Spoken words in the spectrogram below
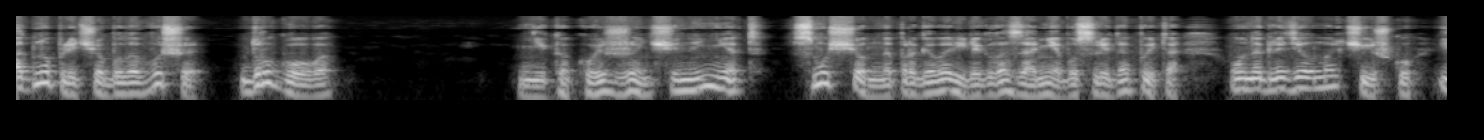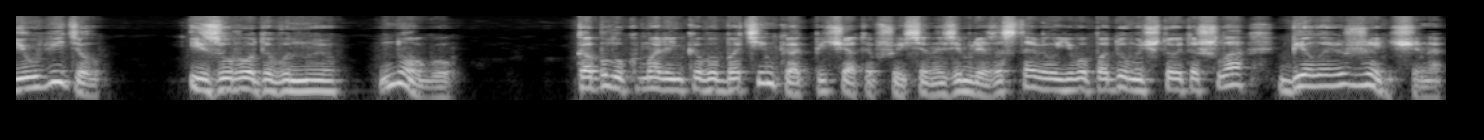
одно плечо было выше другого. «Никакой женщины нет», — смущенно проговорили глаза небу следопыта. Он оглядел мальчишку и увидел изуродованную ногу. Каблук маленького ботинка, отпечатавшийся на земле, заставил его подумать, что это шла белая женщина.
